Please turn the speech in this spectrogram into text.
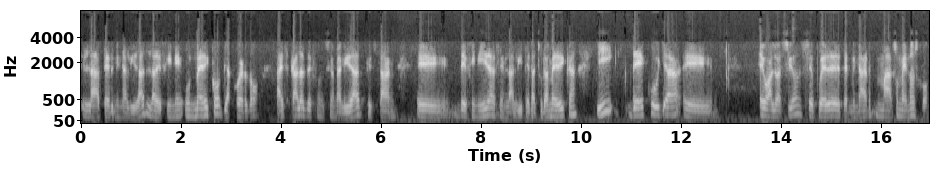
la terminalidad la define un médico de acuerdo a escalas de funcionalidad que están eh, definidas en la literatura médica y de cuya eh, evaluación se puede determinar más o menos con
